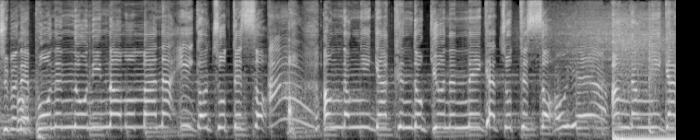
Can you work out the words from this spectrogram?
주변에 보는 눈이 너무 많아 이건 좋댔어. 어, 엉덩이가 큰 도쿄는 내가 좋댔어. 엉덩이가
